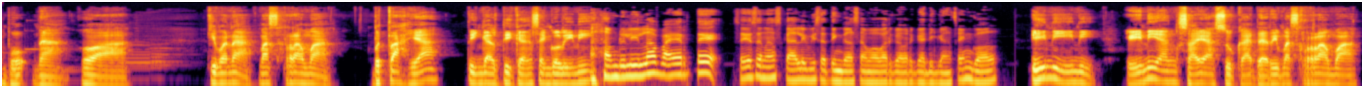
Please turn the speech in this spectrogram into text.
Mbok Na. Wah, gimana Mas Rama? Betah ya tinggal di Gang Senggol ini? Alhamdulillah Pak RT, saya senang sekali bisa tinggal sama warga-warga di Gang Senggol. Ini, ini, ini yang saya suka dari Mas Rama.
